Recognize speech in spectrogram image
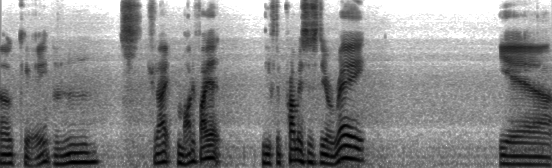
Okay. Mm. Should I modify it? Leave the promises the array. Yeah,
